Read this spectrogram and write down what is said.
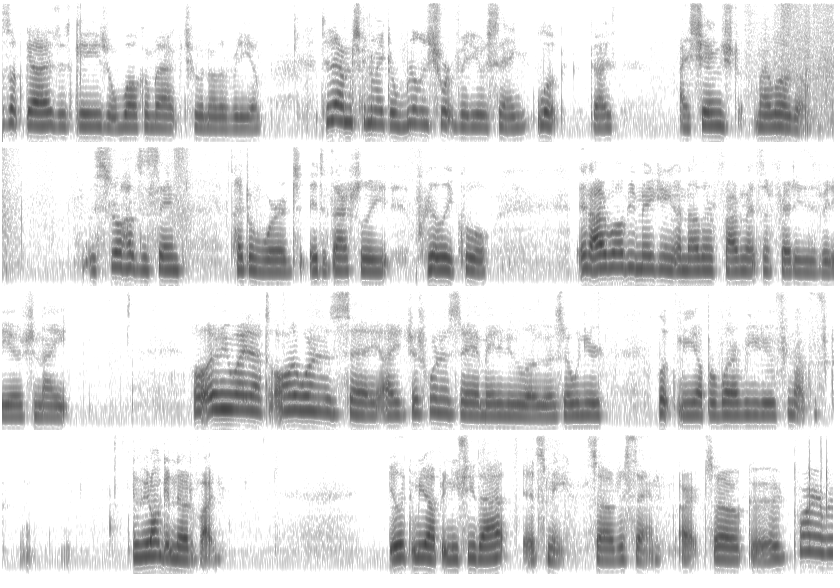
What's up guys, it's Gage and welcome back to another video. Today I'm just going to make a really short video saying, look guys, I changed my logo. It still has the same type of words, it is actually really cool. And I will be making another Five Nights at Freddy's video tonight. Well anyway, that's all I wanted to say. I just wanted to say I made a new logo, so when you look me up or whatever you do, if you're not, if you don't get notified you look me up and you see that, it's me. So just saying. Alright, so good everyone.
